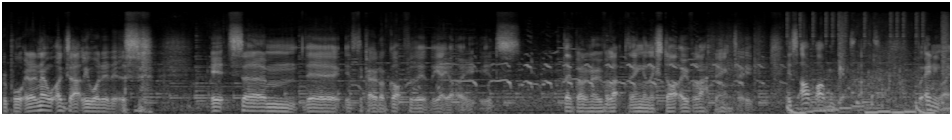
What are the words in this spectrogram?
reported. I know exactly what it is. It's um the it's the code I've got for the, the AI. It's they've got an overlap thing and they start overlapping. So it's I'll, I will get to that. But anyway,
